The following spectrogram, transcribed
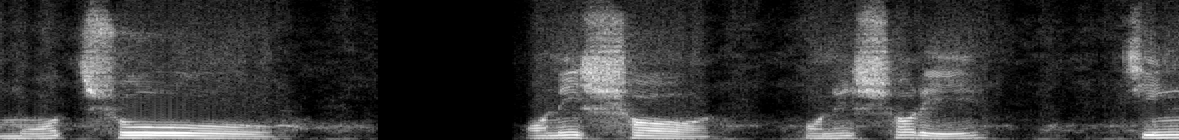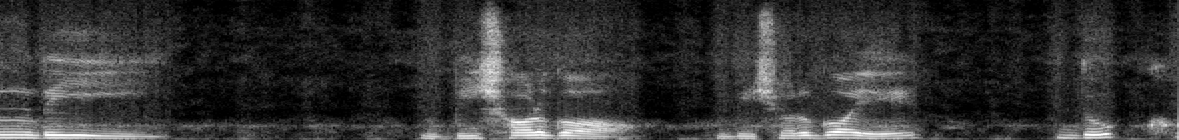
মৎস্য। অনেশ্বর। অনেশ্বরে চিংড়ি। বিসর্গ। বিসর্গয়ে দুঃখ।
